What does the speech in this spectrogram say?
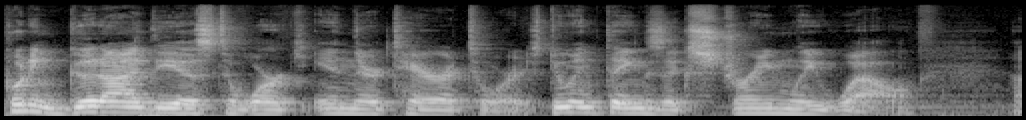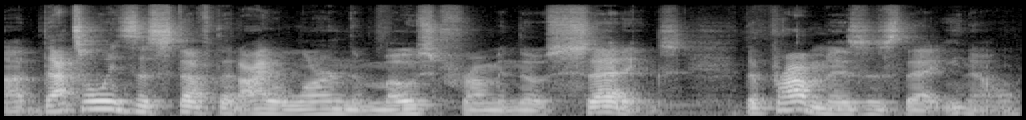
putting good ideas to work in their territories doing things extremely well. Uh, that's always the stuff that i learn the most from in those settings. The problem is is that you know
